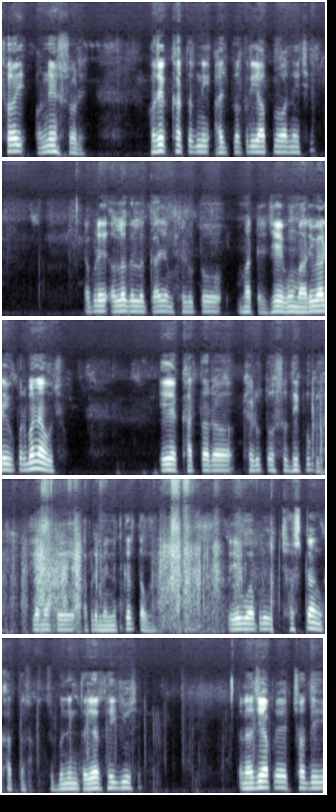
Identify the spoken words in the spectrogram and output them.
થઈ અને સડે. હરેક ખાતરની આ જ પ્રક્રિયા આપવાની છે. આપણે અલગ અલગ કાયમ ખેડૂતો માટે જે હું મારી વાડી ઉપર બનાવું છું, એ ખાતર ખેડૂતો સુધી પૂગે એટલા માટે આપણે મહેનત કરતા હોય. તો એવું આપણું છષ્ટાંગ ખાતર જે બનીને તૈયાર થઈ ગયું છે. અને હજી આપણે છ દી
